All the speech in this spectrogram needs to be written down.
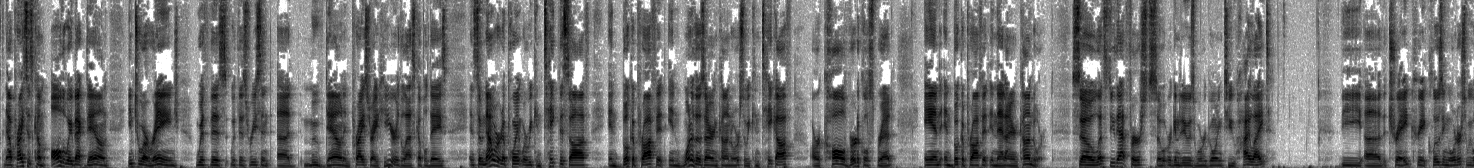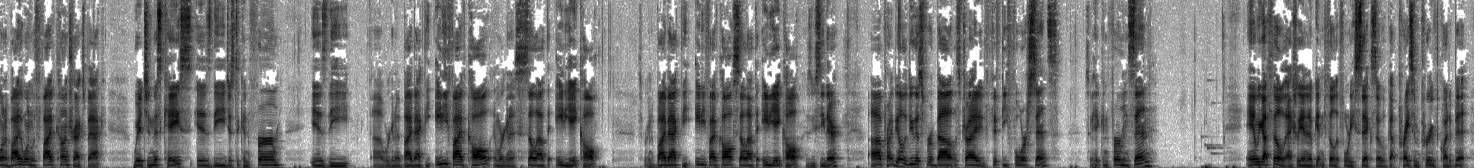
Now prices come all the way back down into our range with this with this recent uh, move down in price right here the last couple days, and so now we're at a point where we can take this off and book a profit in one of those iron condors, so we can take off our call vertical spread and and book a profit in that iron condor. So let's do that first. So what we're going to do is we're going to highlight the, uh, the trade, create closing order. So we want to buy the one with five contracts back, which in this case is the, just to confirm, is the, uh, we're going to buy back the 85 call and we're going to sell out the 88 call. So we're going to buy back the 85 call, sell out the 88 call, as you see there. Uh, probably be able to do this for about, let's try 54 cents. So hit confirm and send. And we got filled. Actually ended up getting filled at 46, so got price improved quite a bit.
